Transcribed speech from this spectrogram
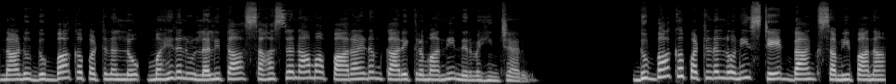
నాడు దుబ్బాక పట్టణంలో మహిళలు లలిత సహస్రనామ పారాయణం కార్యక్రమాన్ని నిర్వహించారు. దుబ్బాక పట్టణంలోని స్టేట్ బ్యాంక్ సమీపాన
